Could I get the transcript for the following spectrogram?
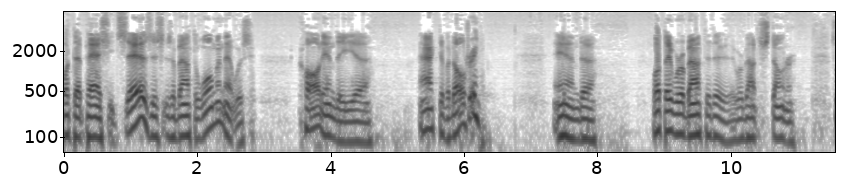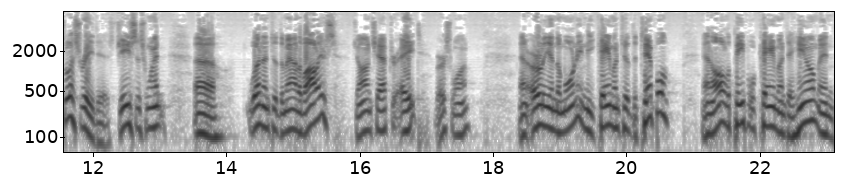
what that passage says. This is about the woman that was caught in the uh, act of adultery and uh, what they were about to do. They were about to stone her. So let's read this. Jesus went uh, went into the Mount of Olives, John chapter eight, verse one. And early in the morning he came unto the temple, and all the people came unto him, and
